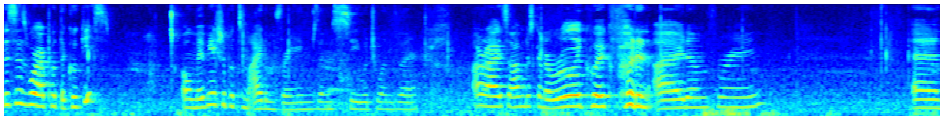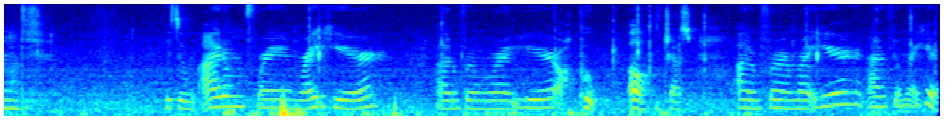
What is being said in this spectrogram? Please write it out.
this is where I put the cookies. Oh, maybe I should put some item frames and see which one's there. Alright, so I'm just going to really quick put an item frame. And it's an item frame right here. Item frame right here. Oh, poop. Oh, chest. Item frame right here. Item frame right here.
